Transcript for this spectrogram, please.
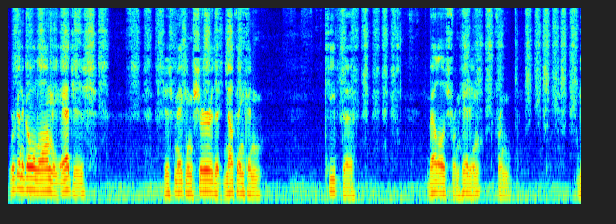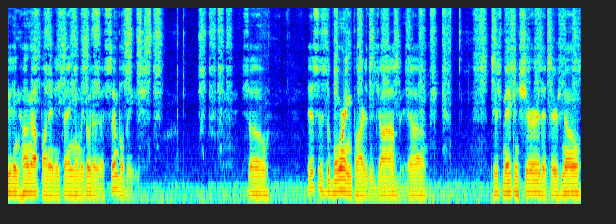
we're going to go along the edges, just making sure that nothing can keep the bellows from hitting, from getting hung up on anything when we go to assemble these. So this is the boring part of the job. Uh, just making sure that there's no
